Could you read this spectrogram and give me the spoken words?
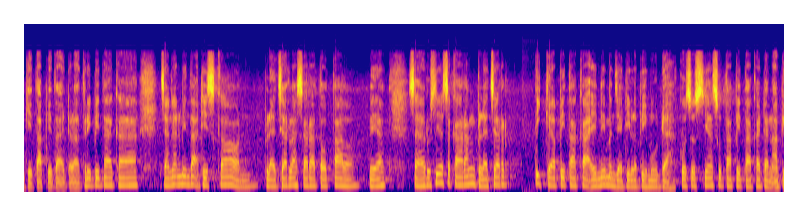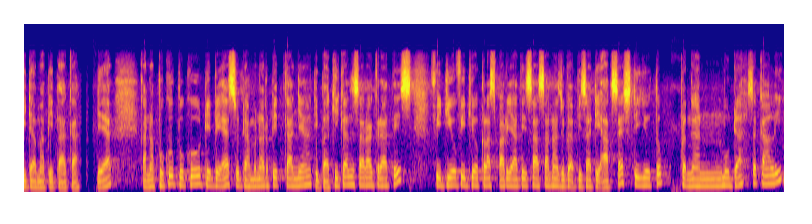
kitab kita adalah Tripitaka. Jangan minta diskon, belajarlah secara total ya. Seharusnya sekarang belajar tiga pitaka ini menjadi lebih mudah, khususnya Suta Pitaka dan Abhidhamma Pitaka, ya. Karena buku-buku DBS sudah menerbitkannya, dibagikan secara gratis. Video-video kelas Pariyati Sasana juga bisa diakses di YouTube dengan mudah sekali.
